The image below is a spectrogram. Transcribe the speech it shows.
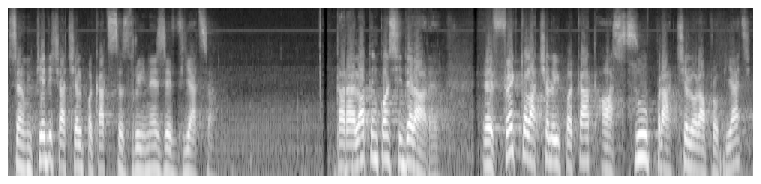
să împiedici acel păcat să-ți ruineze viața. Dar ai luat în considerare efectul acelui păcat asupra celor apropiați,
